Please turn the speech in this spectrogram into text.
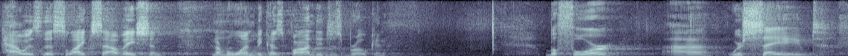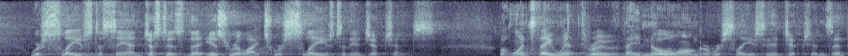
How is this like salvation? Number one, because bondage is broken. Before uh, we're saved, we're slaves to sin, just as the Israelites were slaves to the Egyptians. But once they went through, they no longer were slaves to the Egyptians. And,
